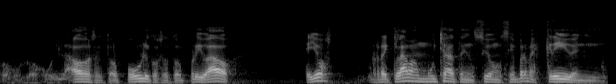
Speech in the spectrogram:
los, jubilados del sector público, sector privado, ellos reclaman mucha atención, siempre me escriben y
